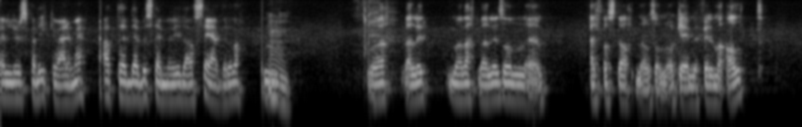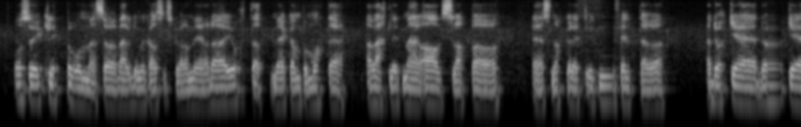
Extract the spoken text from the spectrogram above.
eller skal det ikke være med? At eh, det bestemmer vi da senere, da. Mm. Det har vært veldig, det har vært veldig sånn eh, Helt fra starten av sånn OK, vi filmer alt. Og så i klipperommet så velger vi hva som skal være med. Og det har gjort at vi kan på en måte ha vært litt mer avslappa og eh, snakka litt uten filter. Og, ja, dere, dere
